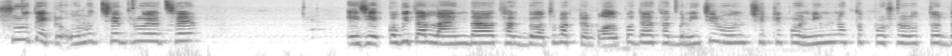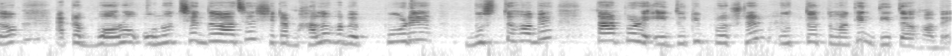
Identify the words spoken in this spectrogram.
শুরুতে একটা অনুচ্ছেদ রয়েছে এই যে কবিতার লাইন দেওয়া থাকবে অথবা একটা গল্প দেওয়া থাকবে, নিচের অনুচ্ছেদটি পড়ে নিম্নোক্ত প্রশ্নের উত্তর দাও। একটা বড় অনুচ্ছেদ দেওয়া আছে, সেটা ভালোভাবে পড়ে বুঝতে হবে। তারপরে এই দুটি প্রশ্নের উত্তর তোমাকে দিতে হবে।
